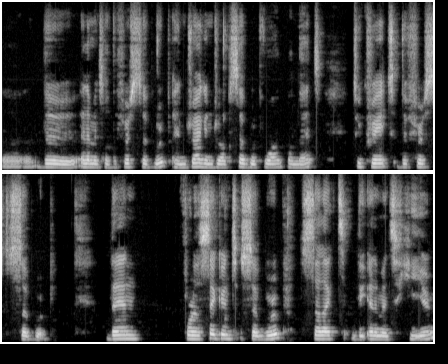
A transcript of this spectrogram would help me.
uh, the elements of the first subgroup and drag and drop subgroup 1 on that to create the first subgroup. Then for the second subgroup, select the elements here,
